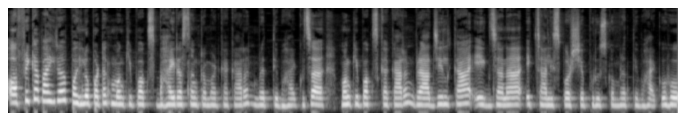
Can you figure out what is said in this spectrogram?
अफ्रिका बाहिर पहिलो पटक मङ्कीपक्स भाइरस संक्रमणका कारण मृत्यु भएको छ। मङ्कीपक्सका कारण ब्राजिलका एकजना एकचालिस वर्षीय पुरुषको मृत्यु भएको हो।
